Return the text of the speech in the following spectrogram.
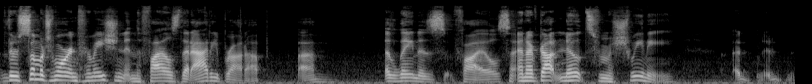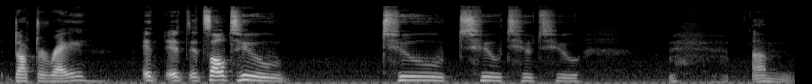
There's so much more information in the files that Addie brought up. Um, Elena's files, and I've got notes from Ashwini, uh, Dr. Ray. It, it it's all too, too, too, too, too. Um,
